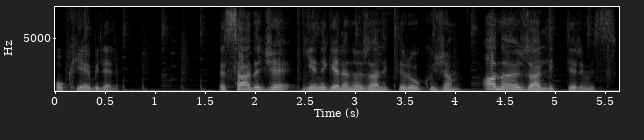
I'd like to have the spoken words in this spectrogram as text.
okuyabilelim. E sadece yeni gelen özellikleri okuyacağım. Ana özelliklerimiz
